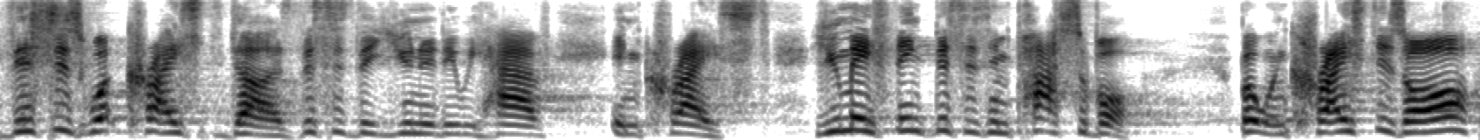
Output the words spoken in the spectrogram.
This is what Christ does. This is the unity we have in Christ. You may think this is impossible, but when Christ is all,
